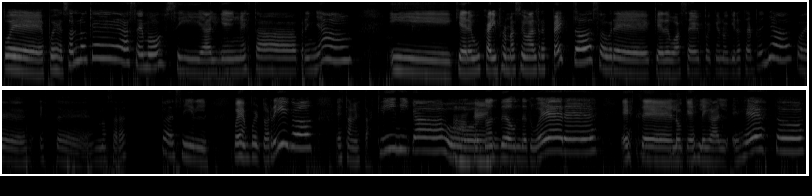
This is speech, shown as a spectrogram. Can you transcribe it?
pues, pues eso es lo que hacemos si alguien está preñado y quiere buscar información al respecto sobre qué debo hacer porque no quiero estar preñado, pues este no será para decir, pues en Puerto Rico están estas clínicas o Ok. dónde- de dónde tú eres, este lo que es legal es esto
